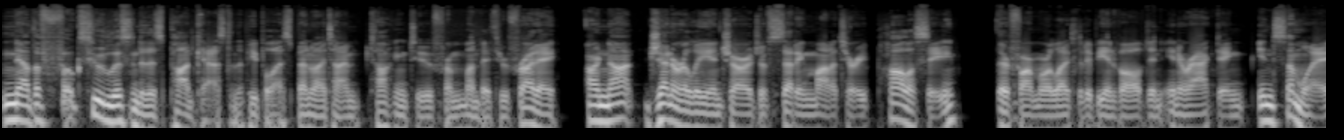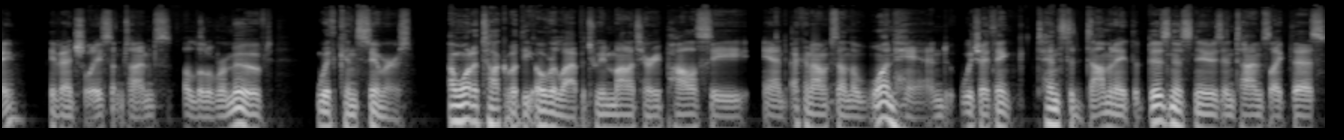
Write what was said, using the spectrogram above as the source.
Now, the folks who listen to this podcast and the people I spend my time talking to from Monday through Friday are not generally in charge of setting monetary policy they're far more likely to be involved in interacting in some way, eventually, sometimes a little removed, with consumers. I want to talk about the overlap between monetary policy and economics on the one hand, which I think tends to dominate the business news in times like this,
